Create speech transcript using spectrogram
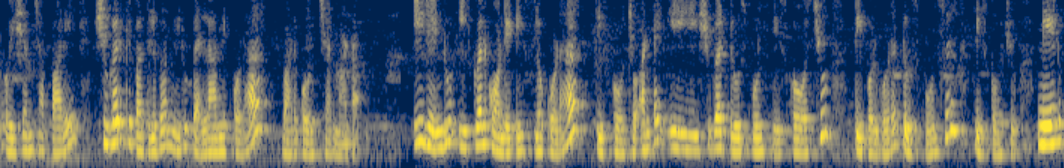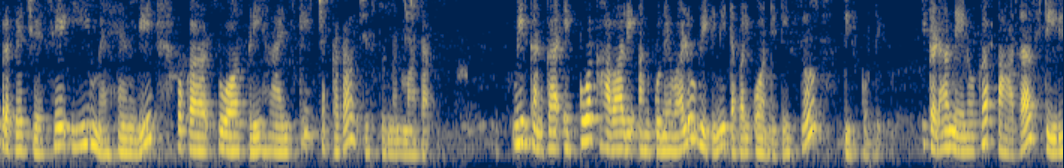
ఒక విషయం చెప్పాలి. షుగర్కి బదులుగా మీరు బెల్లాన్ని కూడా వాడుకోవచ్చు అనమాట ఈ రెండు ఈక్వల్ క్వాంటిటీస్లో కూడా తీసుకోవచ్చు. అంటే ఈ షుగర్ టూ స్పూన్స్ తీసుకోవచ్చు టీ పొడి కూడా టూ స్పూన్స్ తీసుకోవచ్చు. నేను ప్రిపేర్ చేసే ఈ మెహందీ ఒక టూ ఆర్ త్రీ హ్యాండ్స్కి చక్కగా వచ్చేస్తుంది అనమాట మీరు కనుక ఎక్కువ కావాలి అనుకునే వాళ్ళు వీటిని డబల్ క్వాంటిటీస్లో తీసుకోండి. ఇక్కడ నేను ఒక పాత స్టీల్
